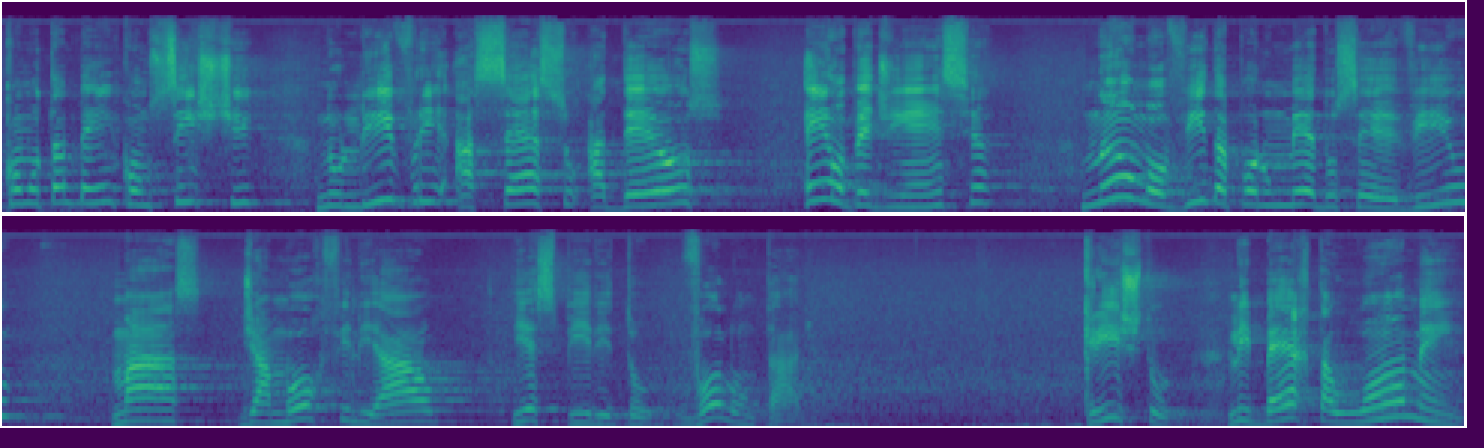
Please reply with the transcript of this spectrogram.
como também consiste no livre acesso a Deus em obediência, não movida por um medo servil, mas de amor filial e espírito voluntário. Cristo liberta o homem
